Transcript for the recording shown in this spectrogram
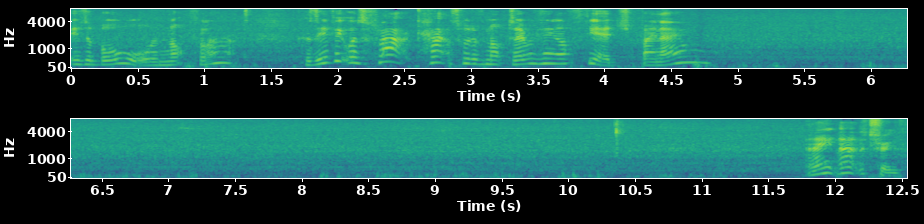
is a ball and not flat because if it was flat cats would have knocked everything off the edge by now And ain't that the truth?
